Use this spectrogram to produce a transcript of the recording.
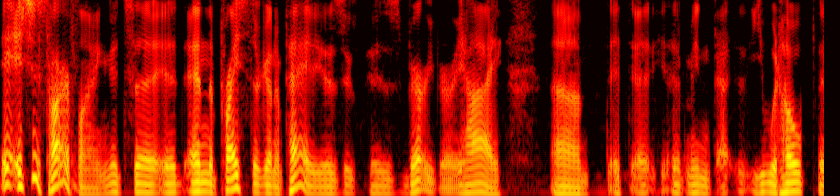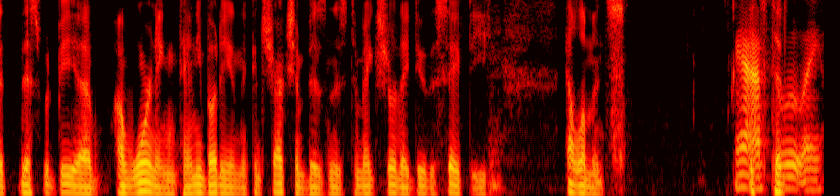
it, it's just horrifying. It's uh, it, and the price they're going to pay is is very very high. Um, it, uh, I mean, uh, you would hope that this would be a, a warning to anybody in the construction business to make sure they do the safety elements. Yeah, it's absolutely.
